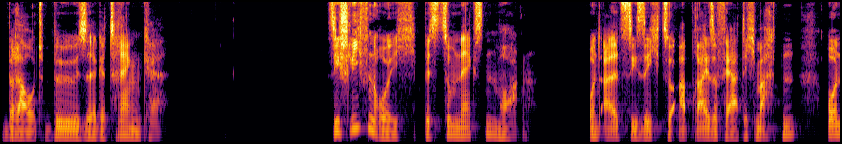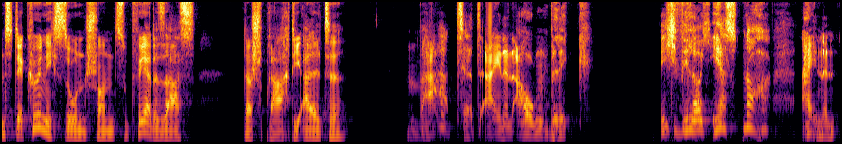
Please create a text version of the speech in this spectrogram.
braut böse Getränke. Sie schliefen ruhig bis zum nächsten Morgen. Und als sie sich zur Abreise fertig machten und der Königssohn schon zu Pferde saß, da sprach die Alte Wartet einen Augenblick. Ich will euch erst noch einen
